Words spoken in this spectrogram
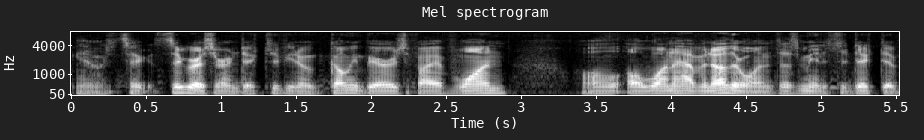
you know, c- cigarettes are addictive. You know, gummy bears. If I have one, I'll I'll want to have another one. It doesn't mean it's addictive.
